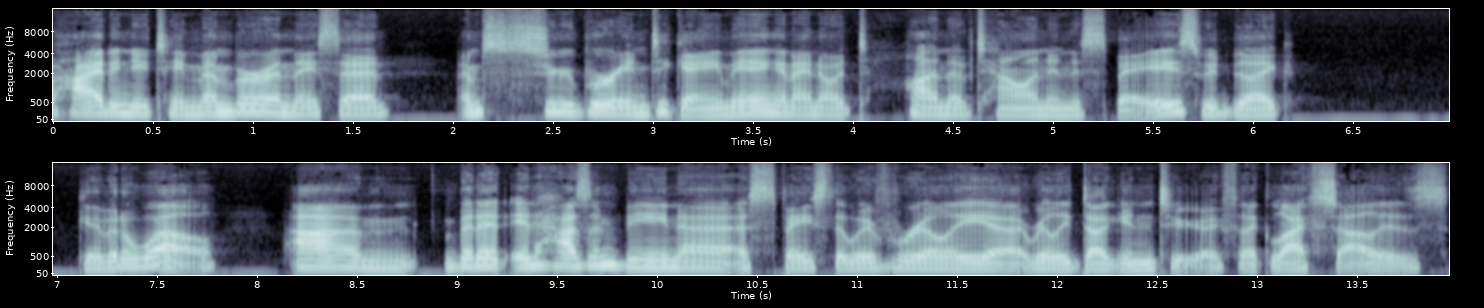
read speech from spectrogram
hired a new team member and they said, I'm super into gaming and I know a ton of talent in this space, we'd be like, give it a whirl. Um, but it, it hasn't been a, a space that we've really uh, really dug into. I feel like lifestyle is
